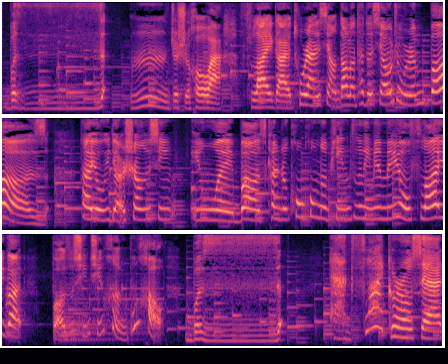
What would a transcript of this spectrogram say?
"Buzz." 嗯，这时候啊，Fly Guy 突然想到了他的小主人 Buzz。他有一点伤心，因为 Buzz 看着空空的瓶子里面没有 Fly Guy，Buzz 心情很不好。Buzz and Fly Girl said,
